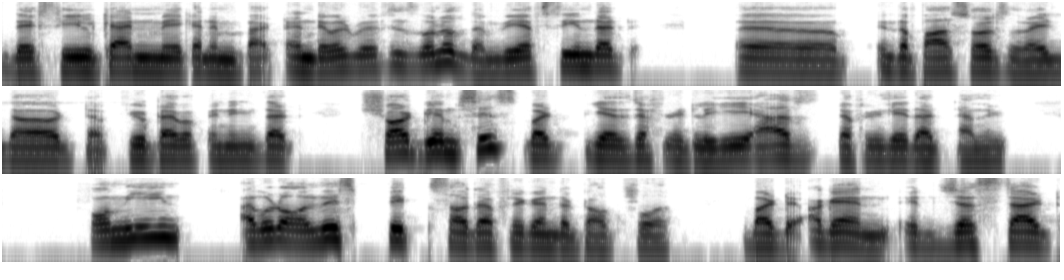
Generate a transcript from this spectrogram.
they feel can make an impact, and Dewald Brevis is one of them. We have seen that in the past also, right? The, the few type of innings that short glimpses, but yes, definitely he has definitely that talent. For me, I would always pick South Africa in the top four, but again, it's just that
